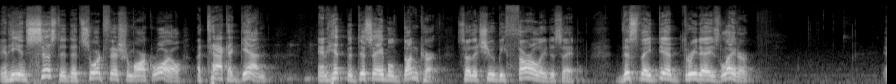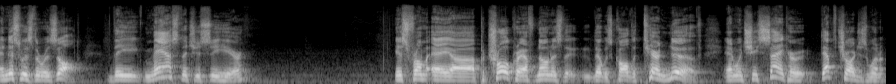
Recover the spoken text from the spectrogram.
and he insisted that Swordfish from Ark Royal attack again and hit the disabled Dunkirk so that she would be thoroughly disabled. This they did three days later, and this was the result. The mass that you see here is from a uh, patrol craft known as the, that was called the Terre Neuve. And when she sank, her depth charges went,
